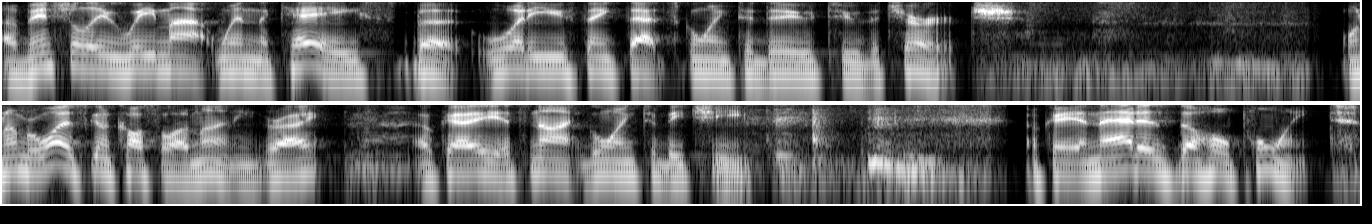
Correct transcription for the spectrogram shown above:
eventually we might win the case, but what do you think that's going to do to the church? Well, number one, it's going to cost a lot of money, right? Okay? It's not going to be cheap. Okay? And that is the whole point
